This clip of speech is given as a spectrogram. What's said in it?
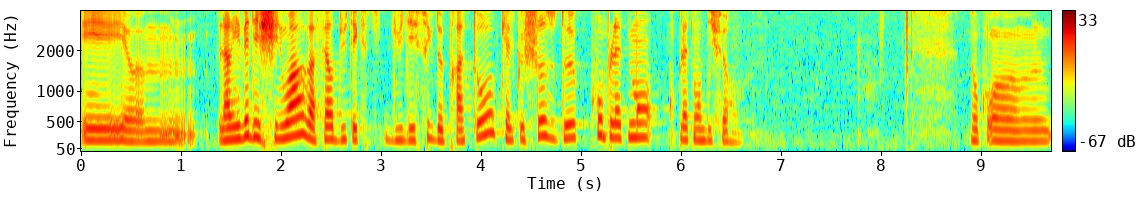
Et euh, l'arrivée des Chinois va faire du, district de Prato quelque chose de complètement, différent. Donc on,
